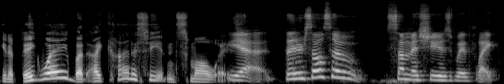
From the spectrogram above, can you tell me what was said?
in a big way, but I kind of see it in small ways. Yeah, there's also some issues with like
